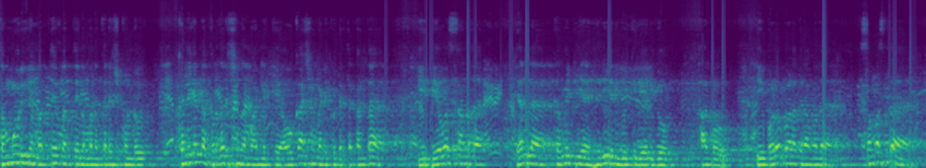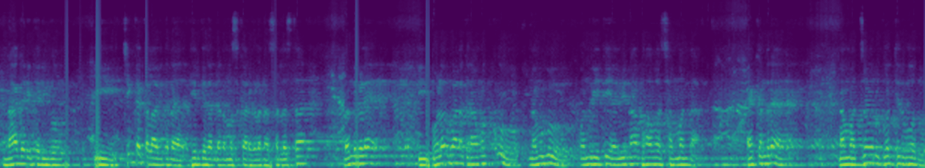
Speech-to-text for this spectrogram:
ತಮ್ಮೂರಿಗೆ ಮತ್ತೆ ಮತ್ತೆ ನಮ್ಮನ್ನು ಕರೆಸಿಕೊಂಡು ಕಲೆಯನ್ನ ಪ್ರದರ್ಶನ ಮಾಡಲಿಕ್ಕೆ ಅವಕಾಶ ಮಾಡಿಕೊಟ್ಟಿರ್ತಕ್ಕಂಥ ಈ ದೇವಸ್ಥಾನದ ಎಲ್ಲ ಕಮಿಟಿಯ ಹಿರಿಯರಿಗೂ, ಕಿರಿಯರಿಗೂ ಹಾಗೂ ಈ ಬೊಳಬಾಳ ಗ್ರಾಮದ ಸಮಸ್ತ ನಾಗರಿಕರಿಗೂ ಈ ಚಿಕ್ಕ ಕಲಾವಿದನ ದೀರ್ಘದಂಡ ನಮಸ್ಕಾರಗಳನ್ನು ಸಲ್ಲಿಸ್ತಾ, ಬಂಧುಗಳೇ, ಈ ಬೊಳಬಾಳ ಗ್ರಾಮಕ್ಕೂ ನಮಗೂ ಒಂದು ರೀತಿ ಅವಿನಾಭಾವ ಸಂಬಂಧ. ಯಾಕಂದ್ರೆ ನಮ್ಮ ಅಜ್ಜವ್ರು ಗೊತ್ತಿರ್ಬೋದು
